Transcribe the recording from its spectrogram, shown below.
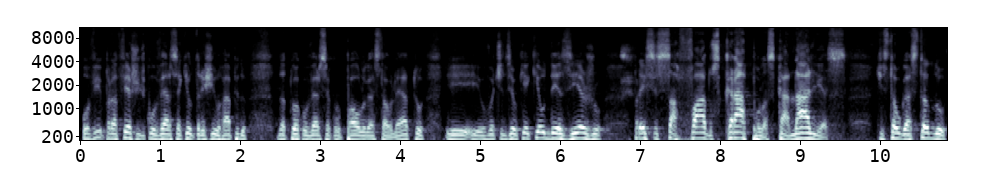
Ouvi para fecho de conversa aqui um trechinho rápido da tua conversa com o Paulo Gastão Neto e, eu vou te dizer o que, que eu desejo para esses safados, crápulas, canalhas, que estão gastando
